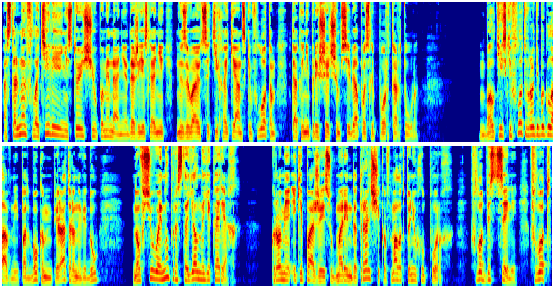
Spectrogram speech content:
Остальное флотилии не стоящие упоминания, даже если они называются Тихоокеанским флотом, так и не пришедшим в себя после Порт-Артура. Балтийский флот вроде бы главный, под боком императора на виду, но всю войну простоял на якорях. Кроме экипажа и субмарин до тральщиков, мало кто нюхал порох. Флот без цели. Флот,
